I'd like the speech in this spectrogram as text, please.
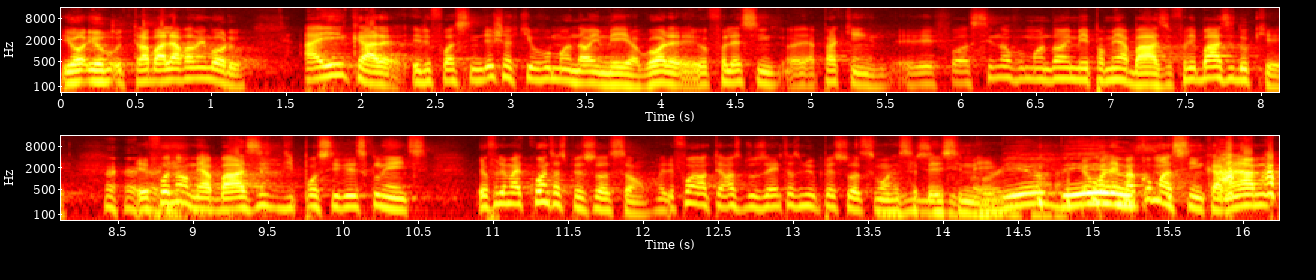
Eu, eu trabalhava lá em Bauru. Aí, cara, ele falou assim: deixa aqui, eu vou mandar um e-mail agora. Eu falei assim: é pra quem? Ele falou assim: não, vou mandar um e-mail pra minha base. Eu falei: base do quê? Ele falou: não, minha base de possíveis clientes. Eu falei: mas quantas pessoas são? Ele falou: não, tem umas 200 mil pessoas que vão receber esse e-mail. Meu Deus. Eu falei, mas como assim, cara? Na,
